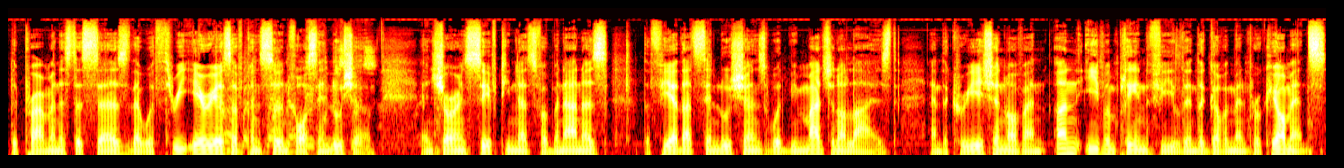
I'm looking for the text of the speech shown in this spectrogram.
The Prime Minister says there were three areas of concern for St. Lucia ensuring safety nets for bananas, the fear that St. Lucians would be marginalized, and the creation of an uneven playing field in the government procurements.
